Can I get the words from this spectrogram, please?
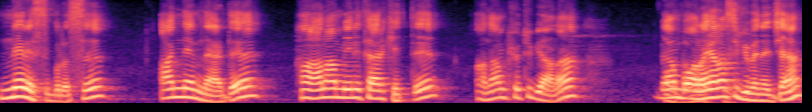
Neresi burası? Annem nerede? Ha anam beni terk etti. Anam kötü bir ana. Ben Orada bu anaya başlıyor. nasıl güveneceğim?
